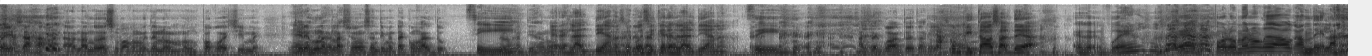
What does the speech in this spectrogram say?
Oye, Saja, hab- hablando de eso, vamos a meternos un poco de chisme. ¿Tienes una relación sentimental con Aldo? De los Sí. Eres la aldeana, se Eres puede decir que eres la aldeana. sí. ¿Hace cuánto esta Has relación? conquistado esa aldea. Eh, Bueno, eh, por lo menos le he dado candela.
